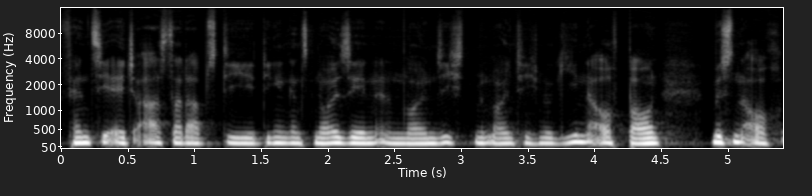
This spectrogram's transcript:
fancy HR-Startups, die Dinge ganz neu sehen, in neuen Sicht, mit neuen Technologien aufbauen müssen auch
